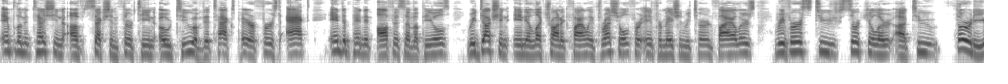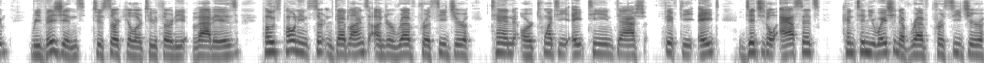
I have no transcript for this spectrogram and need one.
implementation of Section 1302 of the Taxpayer First Act, Independent Office of Appeals, reduction in electronic filing threshold for information return filers, reverse to Circular uh, 230, revisions to Circular 230, that is, postponing certain deadlines under Rev Procedure 10 or 2018 58, digital assets, continuation of Rev Procedure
